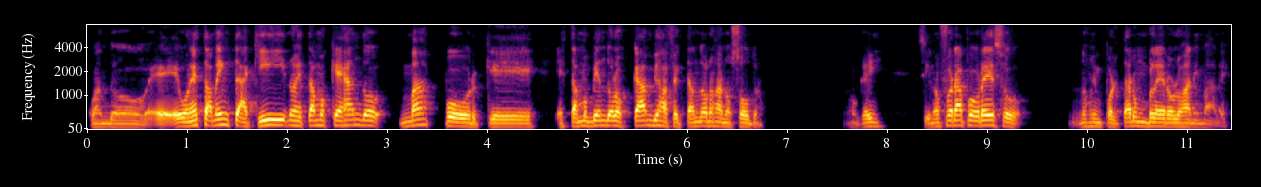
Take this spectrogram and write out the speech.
Cuando eh, honestamente aquí nos estamos quejando más porque estamos viendo los cambios afectándonos a nosotros. ¿Ok? Si no fuera por eso, nos importara un blero los animales.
